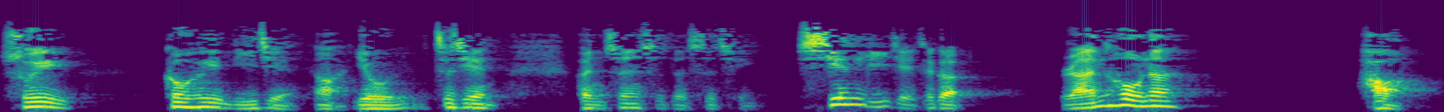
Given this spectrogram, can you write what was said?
所以各位理解啊，有这件很真实的事情，先理解这个。然后呢？好，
